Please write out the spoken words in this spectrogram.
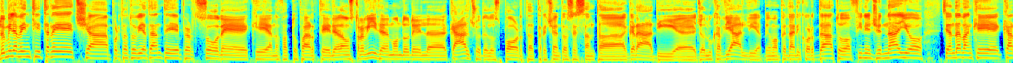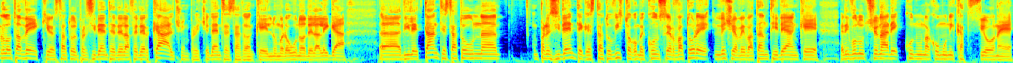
2023 ci ha portato via tante persone che hanno fatto parte della nostra vita, del mondo del calcio, dello sport a 360 gradi. Eh, Gianluca Vialli, abbiamo appena ricordato, a fine gennaio si andava anche Carlo Tavecchio, è stato il presidente della Federcalcio, in precedenza è stato anche il numero uno della Lega eh, Dilettanti, è stato un un presidente che è stato visto come conservatore invece aveva tante idee anche rivoluzionarie con una comunicazione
